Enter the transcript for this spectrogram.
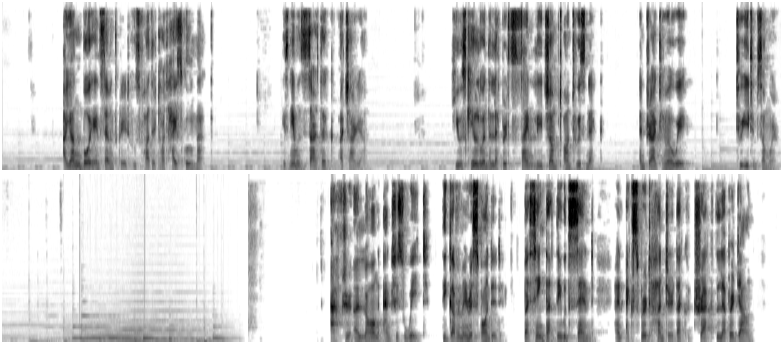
a young boy in 7th grade whose father taught high school math. His name was Sarthak Acharya. He was killed when the leopard silently jumped onto his neck and dragged him away to eat him somewhere. After a long, anxious wait, the government responded by saying that they would send an expert hunter that could track the leopard down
